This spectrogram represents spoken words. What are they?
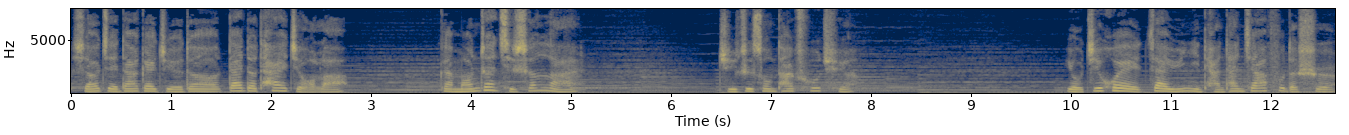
小姐大概觉得待得太久了，赶忙站起身来。菊治送她出去，有机会再与你谈谈家父的事，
